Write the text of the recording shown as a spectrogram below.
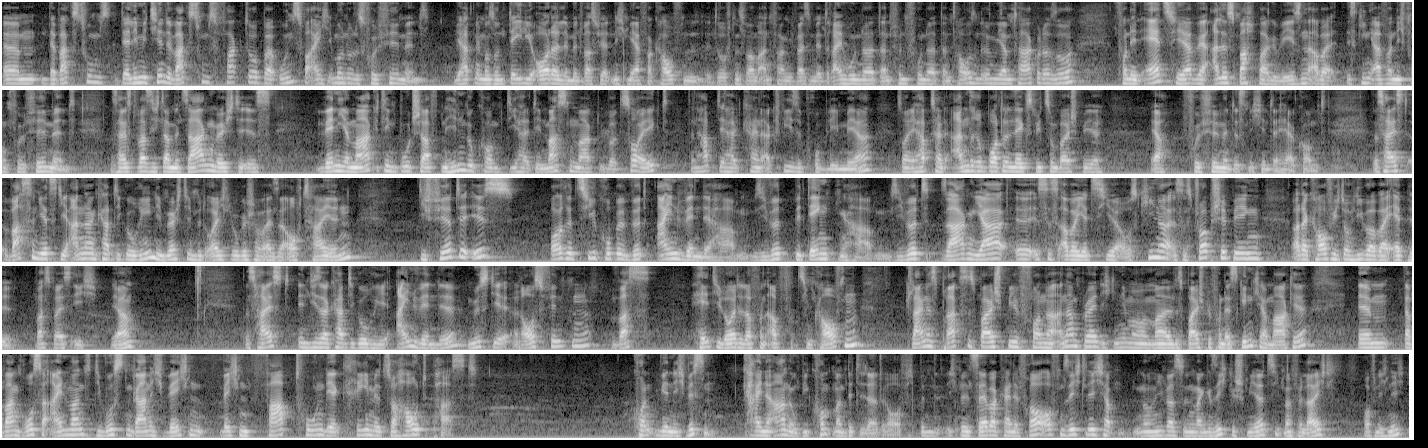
ähm, der, Wachstums-, der limitierende Wachstumsfaktor bei uns war eigentlich immer nur das Fulfillment. Wir hatten immer so ein Daily Order Limit, was wir halt nicht mehr verkaufen durften. Das war am Anfang, ich weiß nicht mehr, 300, dann 500, dann 1000 irgendwie am Tag oder so. Von den Ads her wäre alles machbar gewesen, aber es ging einfach nicht vom Fulfillment. Das heißt, was ich damit sagen möchte ist, wenn ihr Marketingbotschaften hinbekommt, die halt den Massenmarkt überzeugt, dann habt ihr halt kein Akquiseproblem mehr, sondern ihr habt halt andere Bottlenecks, wie zum Beispiel ja, Fulfillment, das nicht hinterherkommt. Das heißt, was sind jetzt die anderen Kategorien? Die möchte ich mit euch logischerweise auch teilen. Die vierte ist, eure Zielgruppe wird Einwände haben, sie wird Bedenken haben, sie wird sagen, ja, äh, ist es aber jetzt hier aus China, ist es Dropshipping, ah, da kaufe ich doch lieber bei Apple, was weiß ich, ja. Das heißt, in dieser Kategorie Einwände müsst ihr herausfinden, was hält die Leute davon ab zum Kaufen. Kleines Praxisbeispiel von einer anderen Brand, ich nehme mal das Beispiel von der Skincare-Marke. Ähm, da war ein großer Einwand, die wussten gar nicht, welchen, welchen Farbton der Creme zur Haut passt. Konnten wir nicht wissen. keine Ahnung, wie kommt man bitte da drauf? Ich bin, ich bin selber keine Frau offensichtlich, habe noch nie was in mein Gesicht geschmiert, sieht man vielleicht, hoffentlich nicht.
